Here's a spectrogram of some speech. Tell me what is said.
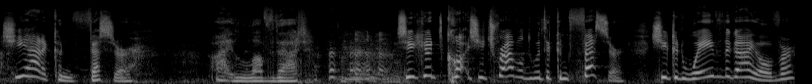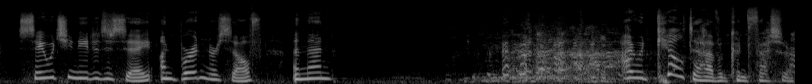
she had a confessor. I love that. She could call, she traveled with a confessor. She could wave the guy over, say what she needed to say, unburden herself, and then I would kill to have a confessor.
